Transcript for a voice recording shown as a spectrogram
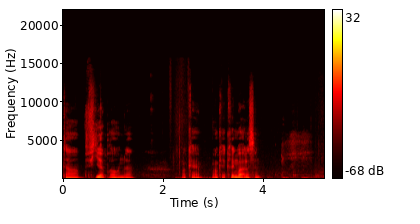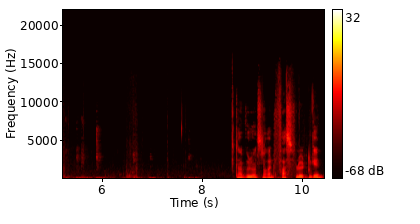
Da, vier brauchen wir. Okay, okay, kriegen wir alles hin. Da würde uns noch ein Fass flöten gehen.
